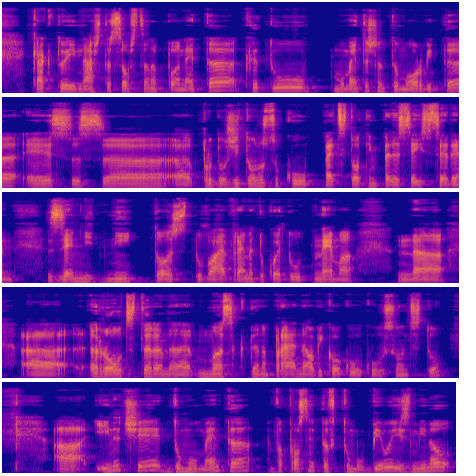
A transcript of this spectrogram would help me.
както и нашата собствена планета, като моментъчната му орбита е с а, продължителност около 557 земни дни, т.е. това е времето, което отнема на а, на Мъск да направи една обиколка около Слънцето. А, иначе до момента въпросният автомобил е изминал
